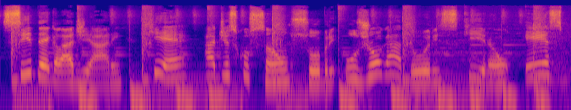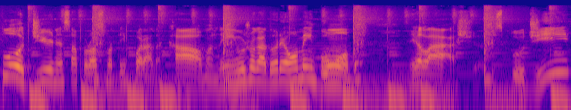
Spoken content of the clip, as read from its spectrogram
se degladiarem, que é a discussão sobre os jogadores que irão explodir nessa próxima temporada. Calma, nenhum jogador é homem bomba. Relaxa. Explodir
